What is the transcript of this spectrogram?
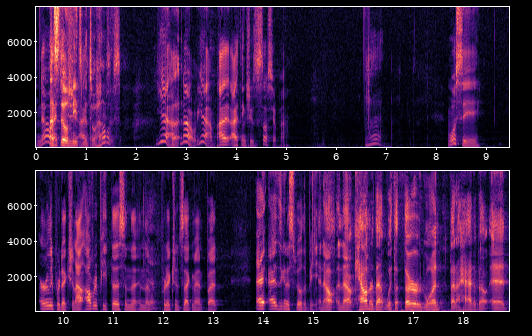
No, that I still think she- needs mental health. a yeah. But- no. Yeah. I I think she's a sociopath. Alright. We'll see. Early prediction. I'll, I'll repeat this in the in the Yeah. prediction segment, but Ed, Ed's gonna spill the beans. And I'll and I'll counter that with a third one that I had about Ed,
